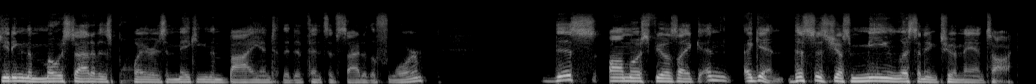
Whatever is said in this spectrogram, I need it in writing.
getting the most out of his players and making them buy into the defensive side of the floor this almost feels like and again this is just me listening to a man talk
